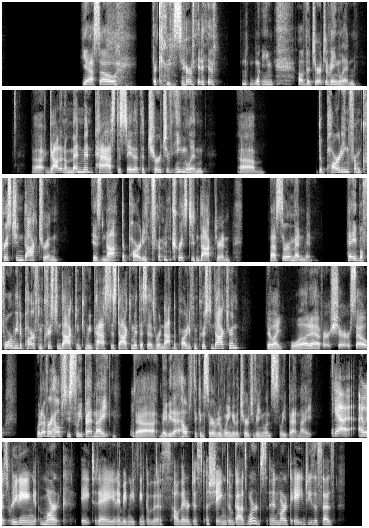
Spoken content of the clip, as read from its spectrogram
Yeah, so the conservative wing of the Church of England uh, got an amendment passed to say that the Church of England, uh, departing from Christian doctrine, is not departing from Christian doctrine. That's their amendment. Hey, before we depart from Christian doctrine, can we pass this document that says we're not departing from Christian doctrine? They're like, whatever, sure. So, whatever helps you sleep at night, hmm. uh, maybe that helps the conservative wing of the Church of England sleep at night. Yeah, I was reading Mark 8 today and it made me think of this how they're just ashamed of God's words. In Mark 8, Jesus says,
